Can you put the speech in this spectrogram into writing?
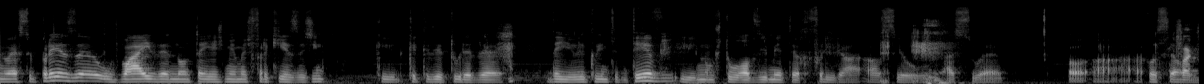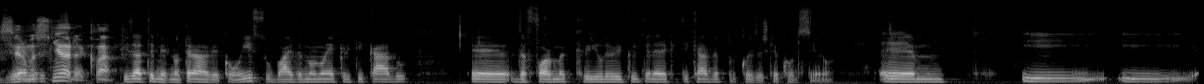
não é surpresa, o Biden não tem as mesmas fraquezas que, que a candidatura da, da Hillary Clinton teve, e não me estou, obviamente, a referir ao seu, à sua à relação. O facto de, de ser uma senhora, claro. Exatamente, não tem nada a ver com isso. O Biden não é criticado eh, da forma que Hillary Clinton era criticada por coisas que aconteceram. Um, e, e,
